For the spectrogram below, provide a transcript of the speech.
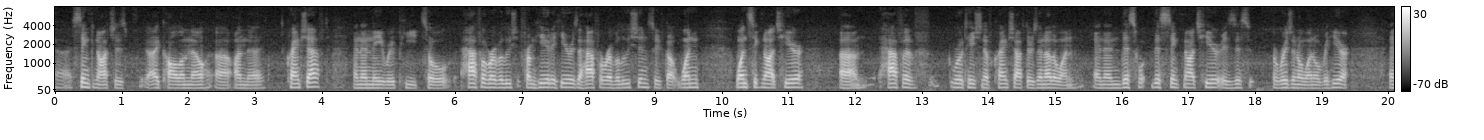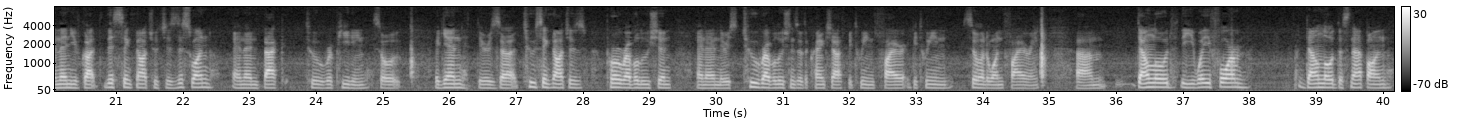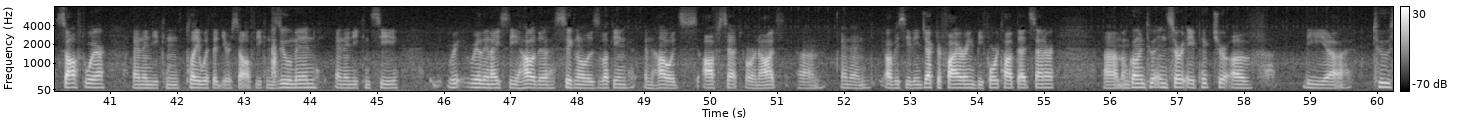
uh, sync notches, I call them now, uh, on the crankshaft, and then they repeat. So half a revolution from here to here is a half a revolution. So you've got one one sync notch here, um, half of rotation of crankshaft. There's another one, and then this this sync notch here is this original one over here, and then you've got this sync notch, which is this one, and then back to repeating. So again, there's uh, two sync notches per revolution and then there's two revolutions of the crankshaft between fire between cylinder one firing. Um, download the waveform, download the Snap-on software, and then you can play with it yourself. You can zoom in, and then you can see re really nicely how the signal is looking and how it's offset or not. Um, and then obviously the injector firing before top dead center. Um, I'm going to insert a picture of the uh, two,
